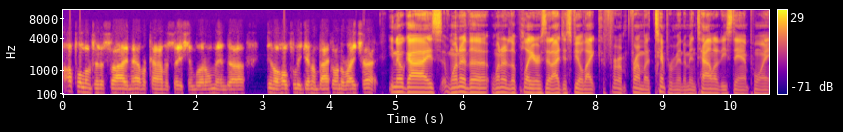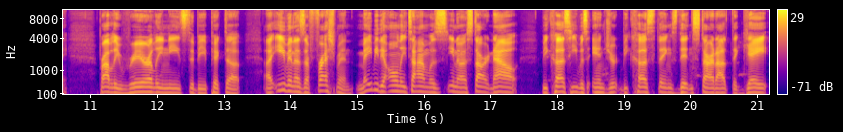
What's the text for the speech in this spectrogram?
I'll pull him to the side and have a conversation with him and uh, you know hopefully get him back on the right track. You know, guys, one of the one of the players that I just feel like from from a temperament, a mentality standpoint, probably rarely needs to be picked up. Uh, even as a freshman, maybe the only time was you know starting out because he was injured, because things didn't start out the gate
